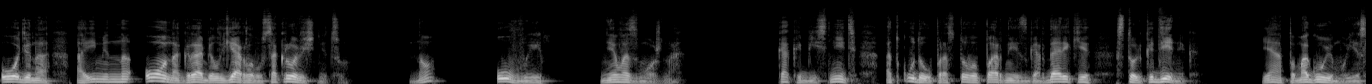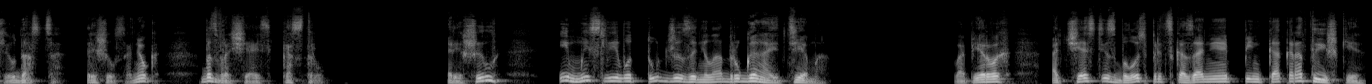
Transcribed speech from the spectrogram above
Одина, а именно он ограбил Ярлову сокровищницу. Но, увы, невозможно. Как объяснить, откуда у простого парня из Гордарики столько денег? Я помогу ему, если удастся решил Санек, возвращаясь к костру. Решил, и мысли его тут же заняла другая тема. Во-первых, отчасти сбылось предсказание пенька-коротышки.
